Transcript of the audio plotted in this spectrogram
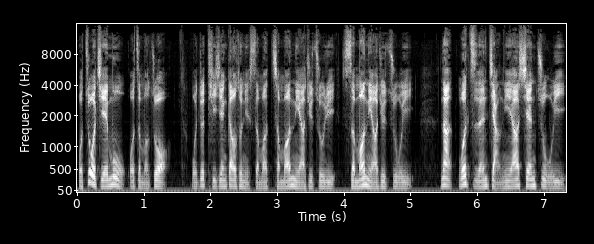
我做节目我怎么做，我就提前告诉你什么什么你要去注意，什么你要去注意。那我只能讲你要先注意。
